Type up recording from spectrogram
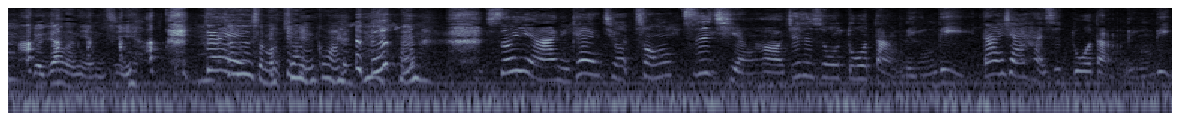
有这样的年纪。对，这是什么状况？所以啊，你看从从之前哈，就是说多党林立，当然现在还是多党林立。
